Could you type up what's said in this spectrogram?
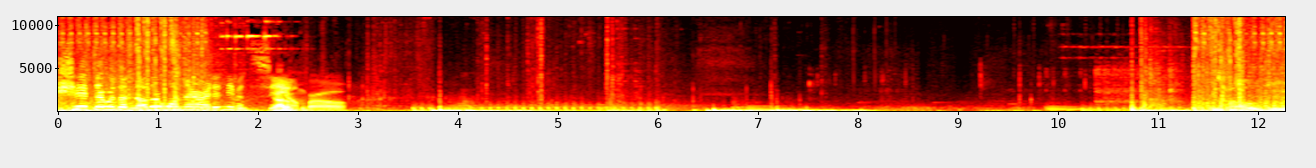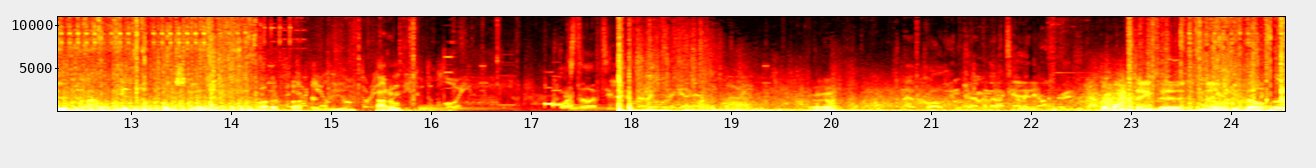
Shit, there was another one there? I didn't even see him. him, bro. No, dude. I'm getting a quick scope like a motherfucker, man. Got him. Hostile artillery targeting active. There we go. Net call. Incoming artillery. The one thing that no developer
